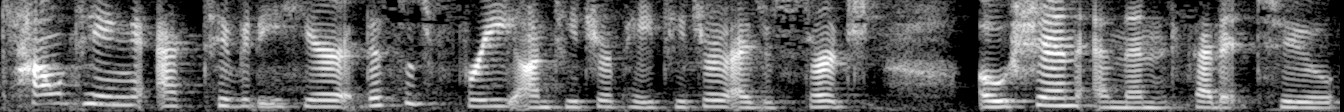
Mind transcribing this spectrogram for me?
counting activity here. This was free on Teacher Pay Teacher. I just searched ocean and then set it to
